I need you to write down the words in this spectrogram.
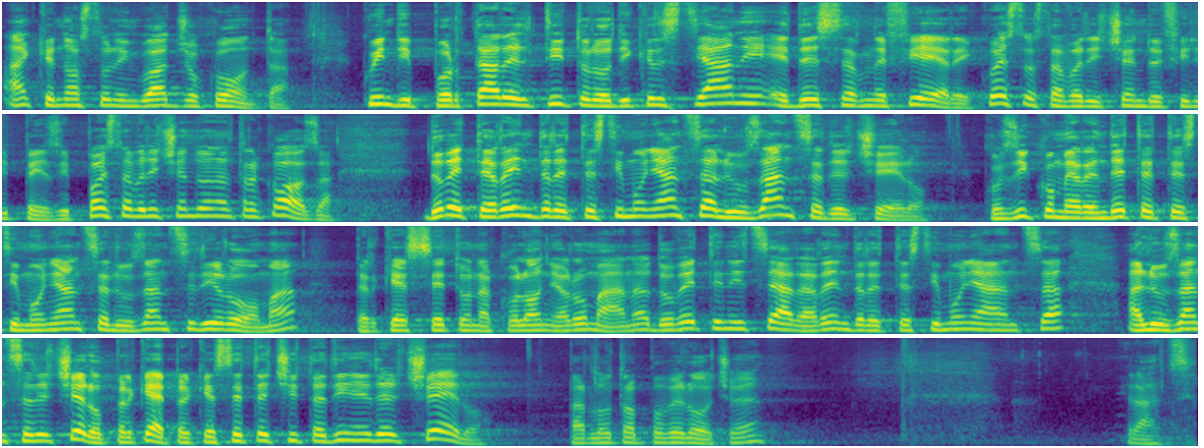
Anche il nostro linguaggio conta. Quindi portare il titolo di cristiani ed esserne fieri, questo stava dicendo i filippesi. Poi stava dicendo un'altra cosa, dovete rendere testimonianza alle usanze del cielo, così come rendete testimonianza alle usanze di Roma, perché siete una colonia romana, dovete iniziare a rendere testimonianza alle usanze del cielo. Perché? Perché siete cittadini del cielo. Parlo troppo veloce? Eh? Grazie.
